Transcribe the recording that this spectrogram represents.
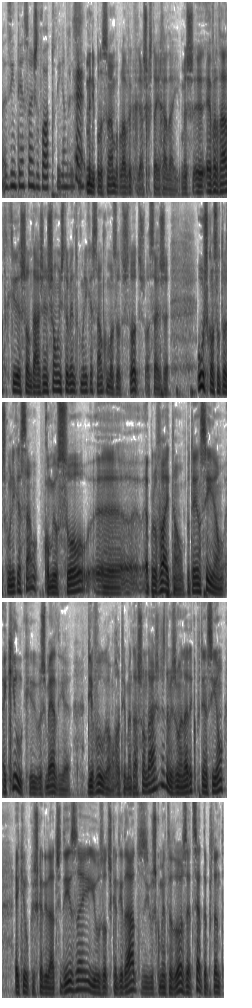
as intenções de voto, digamos assim. É, manipulação é uma palavra que acho que está errada aí. Mas uh, é verdade que as sondagens são um instrumento de comunicação, como os outros todos. Ou seja, os consultores de comunicação, como eu sou, uh, aproveitam, potenciam aquilo que os média divulgam relativamente às sondagens, da mesma maneira que potenciam aquilo que os candidatos dizem e os outros candidatos e os comentadores, etc. Portanto,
